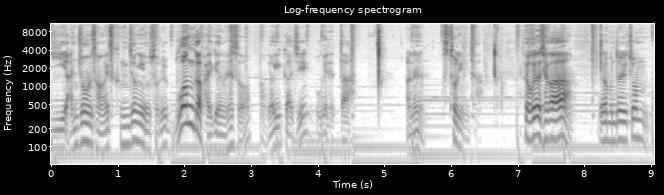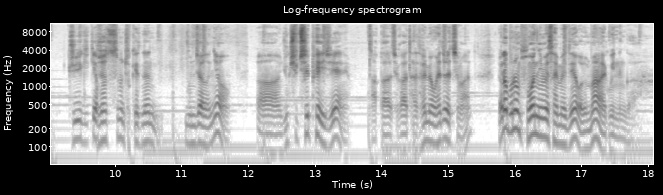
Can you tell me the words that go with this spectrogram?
이 안 좋은 상황에서 긍정의 요소를 무언가 발견을 해서 어, 여기까지 오게 됐다라는 스토리입니다. 여기다 제가 여러분들 좀 주의 깊게 보셨으면 좋겠는 문장은요. 어, 67페이지에 아까 제가 다 설명을 해드렸지만 여러분은 부모님의 삶에 대해 얼마나 알고 있는가?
